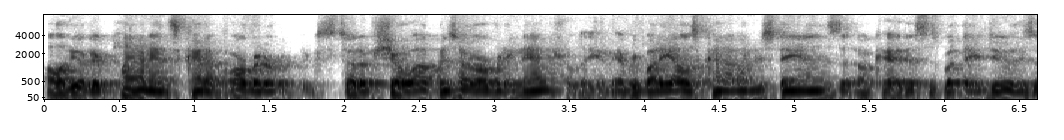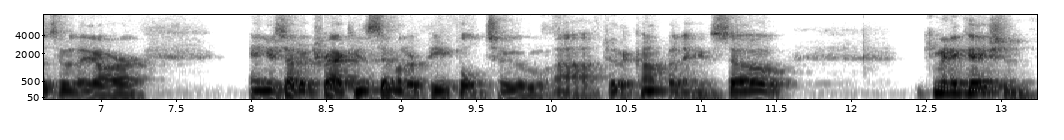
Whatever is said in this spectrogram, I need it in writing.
all the other planets kind of orbit sort of show up and start orbiting naturally. Everybody else kind of understands that okay, this is what they do, this is who they are, and you start attracting similar people to uh, to the company. So communication,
